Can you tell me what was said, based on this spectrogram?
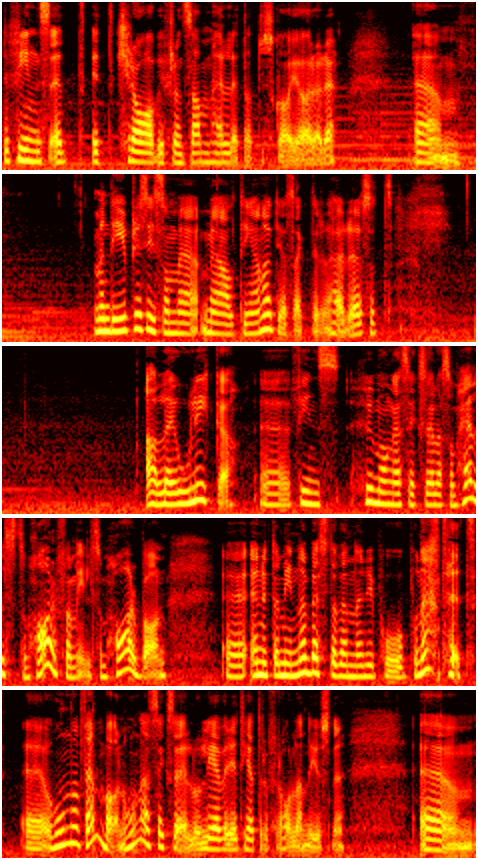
det finns ett, ett krav ifrån samhället att du ska göra det. Um, men det är ju precis som med, med allting annat jag sagt i det här, Så att alla är olika. Det uh, finns hur många sexuella som helst som har familj, som har barn. Uh, en av mina bästa vänner är på, på nätet Uh, hon har fem barn, hon är sexuell och lever i ett heteroförhållande just nu. Um,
